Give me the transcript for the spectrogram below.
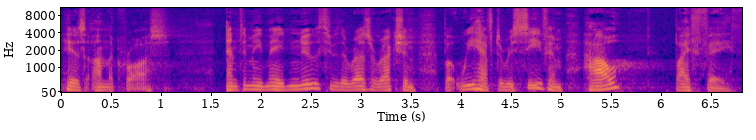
His on the cross and to be made new through the resurrection, but we have to receive him. How? By faith.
